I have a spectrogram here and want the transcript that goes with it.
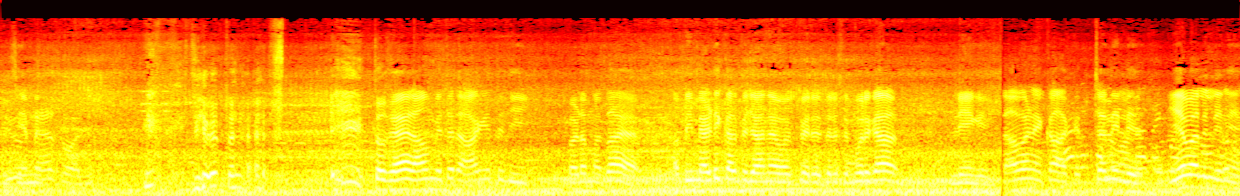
तो खैर हम इधर आ गए थे जी। बड़ा मज़ा आया। अभी मेडिकल पे जाना है और फिर इधर से मुर्गा लेंगे। दिलावर ने कहा कि चने ले। ये वाले लेने हैं।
